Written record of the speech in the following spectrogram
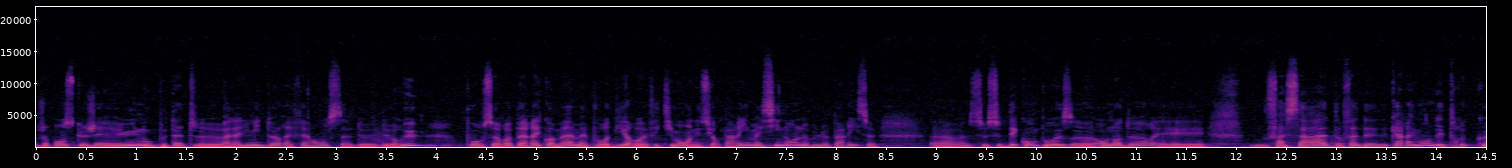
je pense que j'ai une ou peut-être euh, à la limite deux références de rue pour se repérer quand même et pour dire effectivement on est sur Paris, mais sinon le, Paris se, se, décompose en odeurs et façade, en fait, carrément des trucs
